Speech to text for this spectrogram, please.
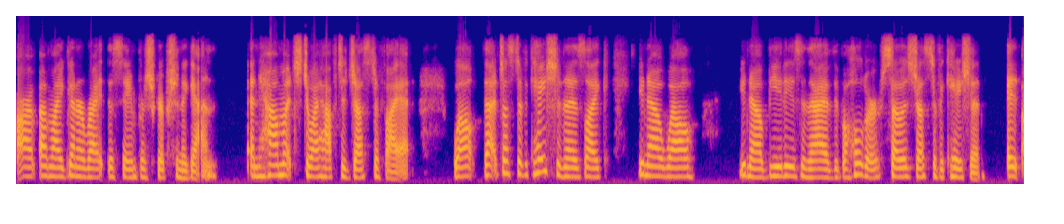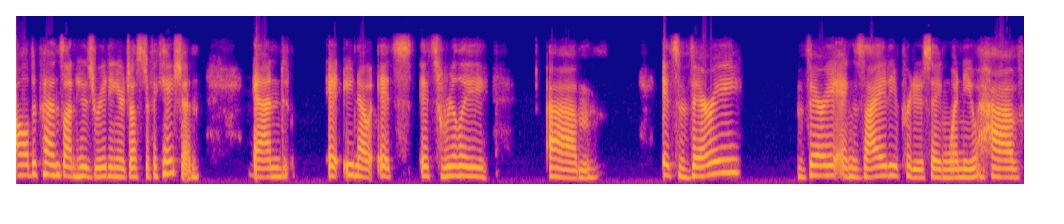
are, am I going to write the same prescription again? And how much do I have to justify it? Well, that justification is like, you know, well, you know, beauty is in the eye of the beholder. So is justification. It all depends on who's reading your justification. And it, you know, it's, it's really, um, it's very, very anxiety producing when you have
